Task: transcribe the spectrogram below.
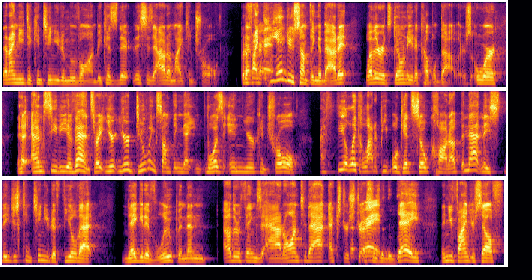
then i need to continue to move on because there, this is out of my control. But if i right. can do something about it whether it's donate a couple dollars or MC the events, right? You're you're doing something that was in your control. I feel like a lot of people get so caught up in that and they they just continue to feel that negative loop and then other things add on to that extra stresses right. of the day, then you find yourself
